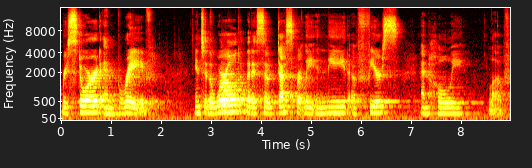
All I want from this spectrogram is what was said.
restored, and brave into the world that is so desperately in need of fierce and holy love.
